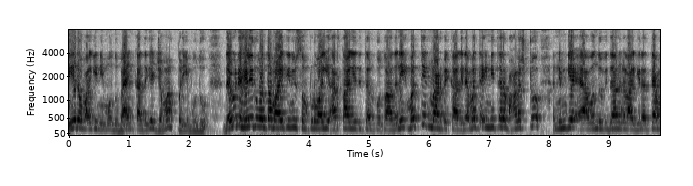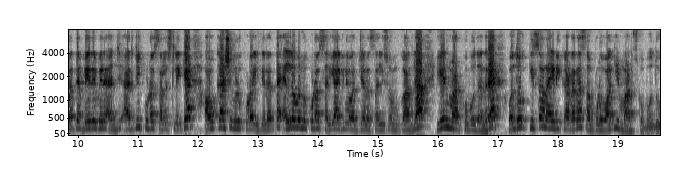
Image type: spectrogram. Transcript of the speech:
ನೇರವಾಗಿ ನಿಮ್ಮ ಒಂದು ಬ್ಯಾಂಕ್ ಖಾತೆಗೆ ಜಮಾ ಪಡೆಯಬಹುದು. ದಯವಿಟ್ಟು ಹೇಳಿರುವಂತಹ ಮಾಹಿತಿ ನೀವು ಸಂಪೂರ್ಣವಾಗಿ ಅರ್ಥ ಆಗಿದೆ ಅನ್ಕೋತಾ ಅದನ್ನೇ ಮತ್ತೇನ್ ಮಾಡಬೇಕಾಗಿದೆ? ಮತ್ತೆ ಇನ್ನಿತರ ಬಹಳಷ್ಟು ನಿಮಗೆ ಒಂದು ವಿಧಾನಗಳಾಗಿರುತ್ತೆ, ಮತ್ತೆ ಬೇರೆ ಬೇರೆ ಅರ್ಜಿ ಅರ್ಜಿ ಕೂಡ ಸಲ್ಲಿಸಲಿಕ್ಕೆ ಅವಕಾಶಗಳು ಕೂಡ ಇದ್ದಿರುತ್ತೆ. ಎಲ್ಲವನ್ನು ಕೂಡ ಸರಿಯಾಗಿ ನೀವು ಅರ್ಜಿಯನ್ನು ಸಲ್ಲಿಸುವ ಮುಖಾಂತರ ಏನ್ ಮಾಡ್ಕೋಬಹುದು ಅಂದ್ರೆ ಒಂದು ಕಿಸಾನ್ ಐಡಿ ಕಾರ್ಡ್ ಅನ್ನ ಸಂಪೂರ್ಣವಾಗಿ ಮಾಡಿಸ್ಕೋಬಹುದು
